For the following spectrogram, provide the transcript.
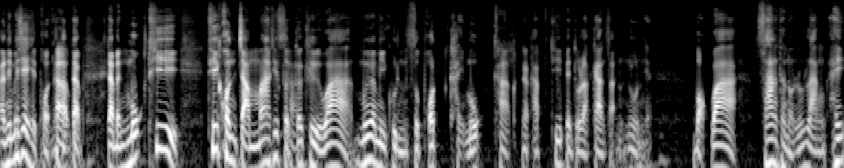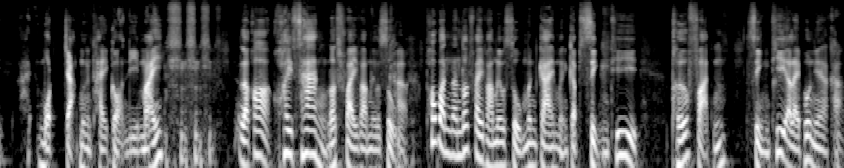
อันนี้ไม่ใช่เหตุผลนะคครัรับบแต่แต่เป็นมุกที่ที่คนจำมากที่สุดครับก็คือว่าเมื่อมีคุณสุพจน์ไข่มุกครับนะครับ ที่เป็นตุลาการสารรัฐธรรมนูญเนี่ยบอกว่าสร้างถนนลูกรังให้ให้หมดจากเมืองไทยก่อนดีไหม แล้วก็ค่อยสร้างรถไฟความเร็วสูงครับเพราะวันนั้นรถไฟความเร็วสูงมันกลายเหมือนกับสิ่งที่เพ้อฝันสิ่งที่อะไรพวกเนี้ยครับ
